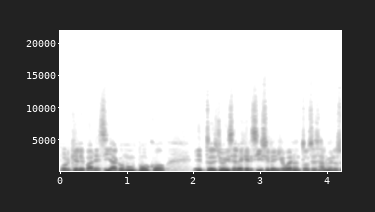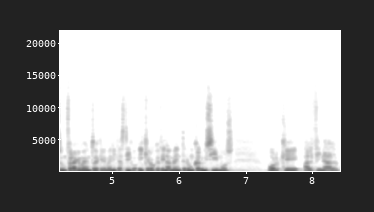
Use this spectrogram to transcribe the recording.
porque le parecía como un poco... Entonces yo hice el ejercicio y le dije, bueno, entonces al menos un fragmento de Crimen y Castigo. Y creo que finalmente nunca lo hicimos porque al final,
